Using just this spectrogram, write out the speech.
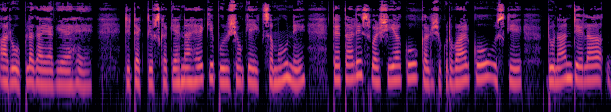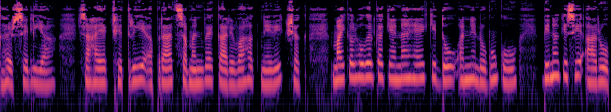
आरोप लगाया गया है। डिटेक्टिव्स का कहना है कि पुरुषों के एक समूह ने 43 वर्षीय को कल शुक्रवार को उसके डोनानडेला घर से लिया। सहायक क्षेत्रीय अपराध समन्वय कार्यवाहक निरीक्षक माइकल होगर का कहना है कि दो अन्य लोगों को बिना किसी आरोप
